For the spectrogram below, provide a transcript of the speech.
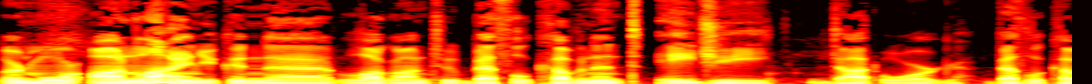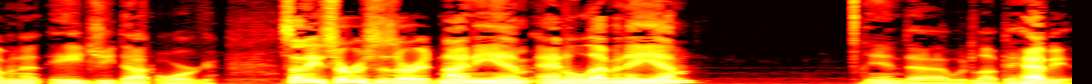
learn more online, you can uh, log on to bethelcovenantag.org. Bethelcovenantag.org. Sunday services are at 9 a.m. and 11 a.m and uh, would love to have you,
